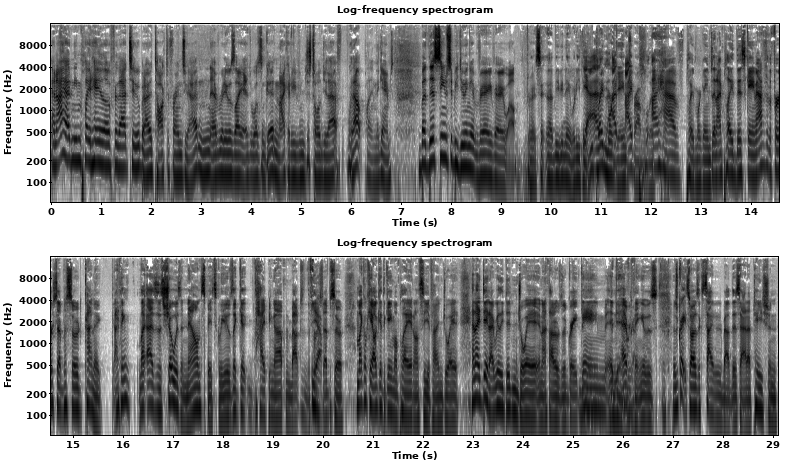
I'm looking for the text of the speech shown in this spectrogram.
And I hadn't even played Halo for that too, but I had talked to friends who had, and everybody was like, it wasn't good. And I could even just told you that without playing the games. But this seems to be doing it very, very well. All right, so, uh, BB Nate, what do you think? you played more I, games, I, probably. I have played more games, and I played this game after the first episode. Kind of, I think, like, as the show was announced, basically, it was like get, hyping up and about to the first Yeah. episode. I'm like, okay, I'll get the game, I'll play it, and I'll see if I enjoy it. And I did. I really did enjoy it, and I thought it was a great game, and game, everything. okay. It was it was great. So I was excited about this adaptation.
